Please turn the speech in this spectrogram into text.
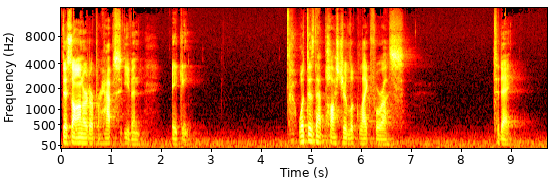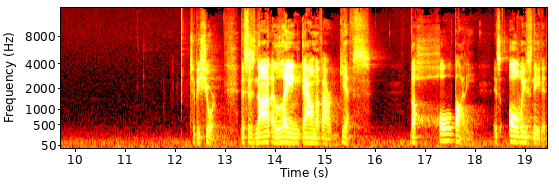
dishonored, or perhaps even aching. What does that posture look like for us? today. To be sure, this is not a laying down of our gifts. The whole body is always needed.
